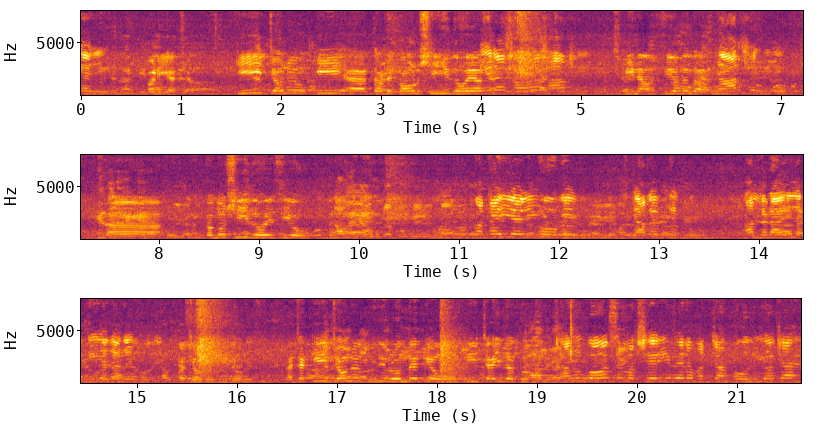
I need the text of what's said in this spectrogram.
ਹੈ ਜੀ। ਬੜੀ ਅੱਛਾ। ਕੀ ਚਾਹੁੰਦੇ ਹੋ ਕਿ ਤੁਹਾਡੇ ਕੌਣ ਸ਼ਹੀਦ ਹੋਇਆ ਮੇਰਾ ਸੀ ਸਹੁਰਾ ਸਾਹਿਬ ਸੀ। ਕੀ ਨਾਮ ਸੀ ਉਹਨਾਂ ਦਾ? ਨਾਰ ਸਿੰਘ ਜੀ। ਅਹ, ਕਦੋਂ ਸ਼ਹੀਦ ਹੋਏ ਸੀ ਉਹ? ਪਤਾ ਹੀ ਹੈ ਜੀ ਹੋ ਗਏ। ਜਦ ਆ ਲੜਾਈ ਲੱਗੀ ਹੈ ਜਦੇ ਹੋਏ। ਅੱਛਾ ਉਹ ਸ਼ਹੀਦ ਹੋ ਗਏ ਸੀ। ਅੱਛਾ ਕੀ ਚਾਹੁੰਦੇ ਹੋ ਤੁਸੀਂ? ਰੋਂਦੇ ਕਿਉਂ? ਹੋ? ਕੀ ਚਾਹੀਦਾ ਤੁਹਾਨੂੰ? ਸਾਨੂੰ ਬਹੁਤ ਸਮੱਸਿਆ ਜੀ ਮੇਰਾ ਬੱਚਾ ਪੋਲੀਓ ਚ ਹੈ।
